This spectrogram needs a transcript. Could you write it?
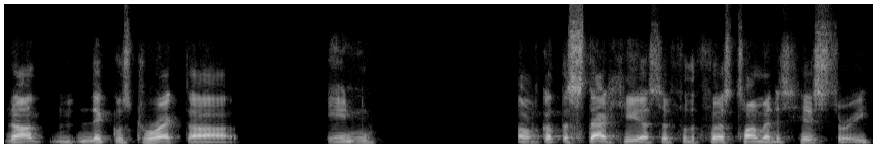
No, Nick was correct. Uh, in I've got the stat here. So for the first time in its history,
